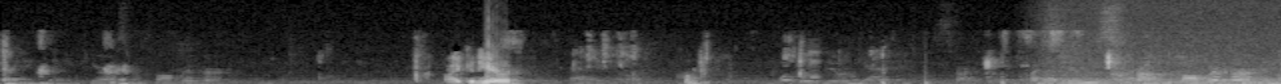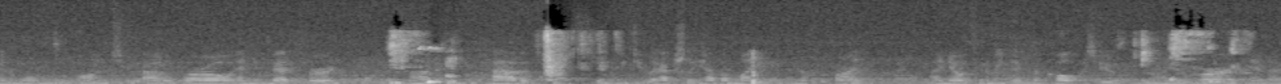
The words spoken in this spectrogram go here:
can you hear us from Fall River? I can hear. Questions from Fall River, and then we'll move on to Attleboro and New Bedford. Uh, If you have a question, we do actually have a mic in the front. I know it's going to be difficult to maneuver, and I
